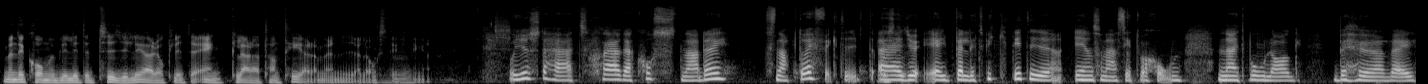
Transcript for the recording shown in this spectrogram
men det kommer bli lite tydligare och lite enklare att hantera med den nya lagstiftningen. Och just det här att skära kostnader snabbt och effektivt är ju är väldigt viktigt i, i en sån här situation när ett bolag behöver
